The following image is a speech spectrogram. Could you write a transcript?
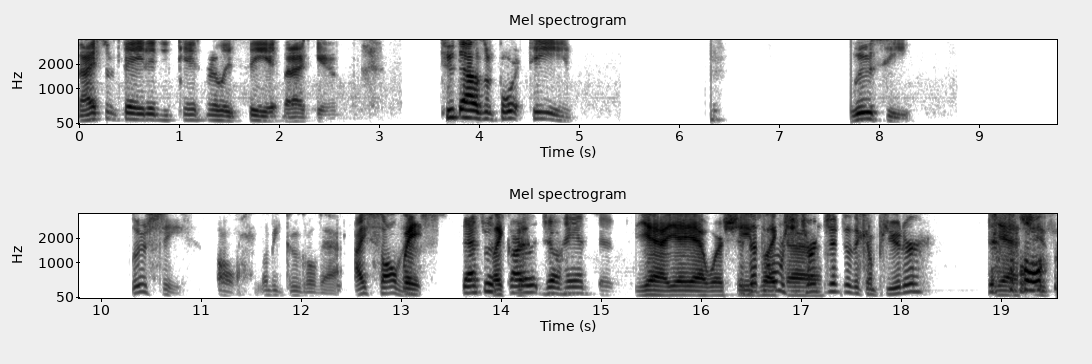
Nice and faded. You can't really see it, but I can. 2014. Lucy. Lucy. Oh, let me Google that. I saw this. Wait, That's with Like the- Scarlett Johansson. Yeah, yeah, yeah. Where Is she's that the like, one where she uh, turns into the computer? yeah, she's.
